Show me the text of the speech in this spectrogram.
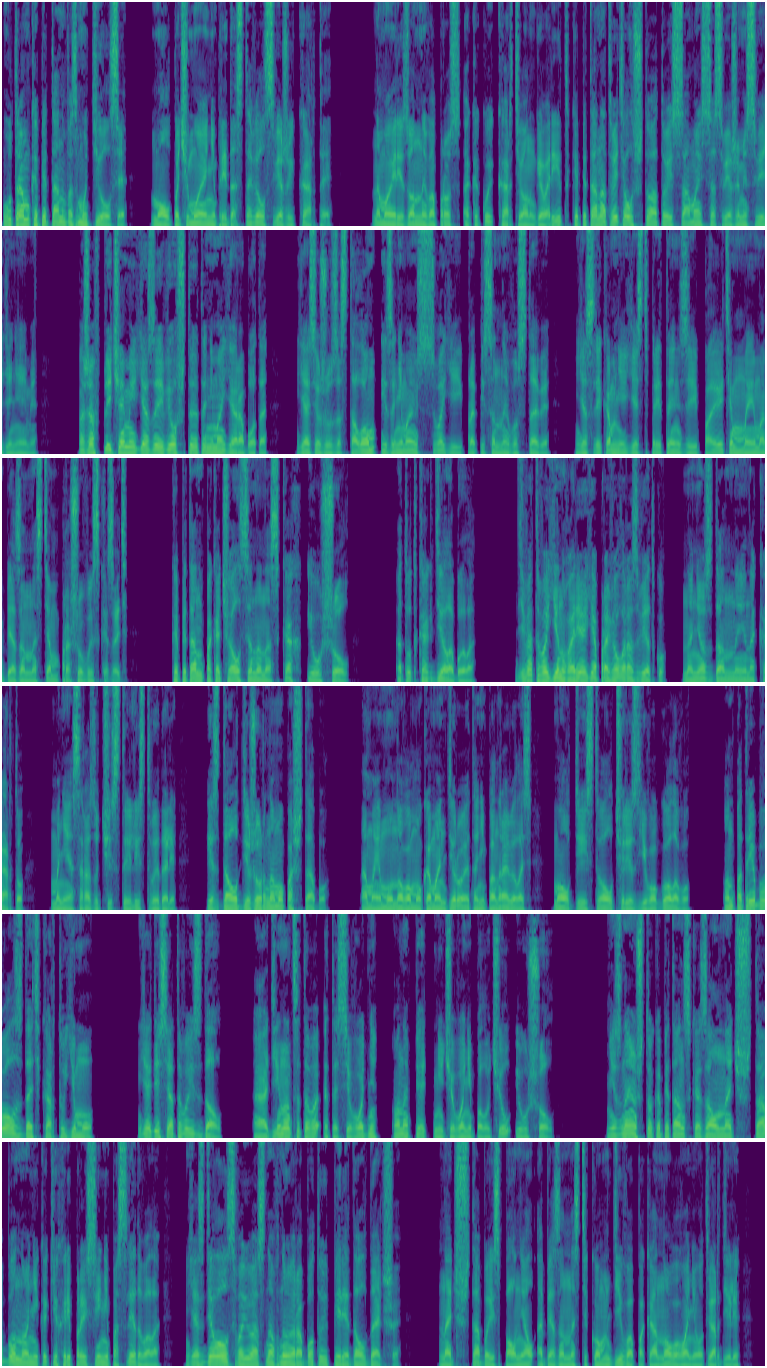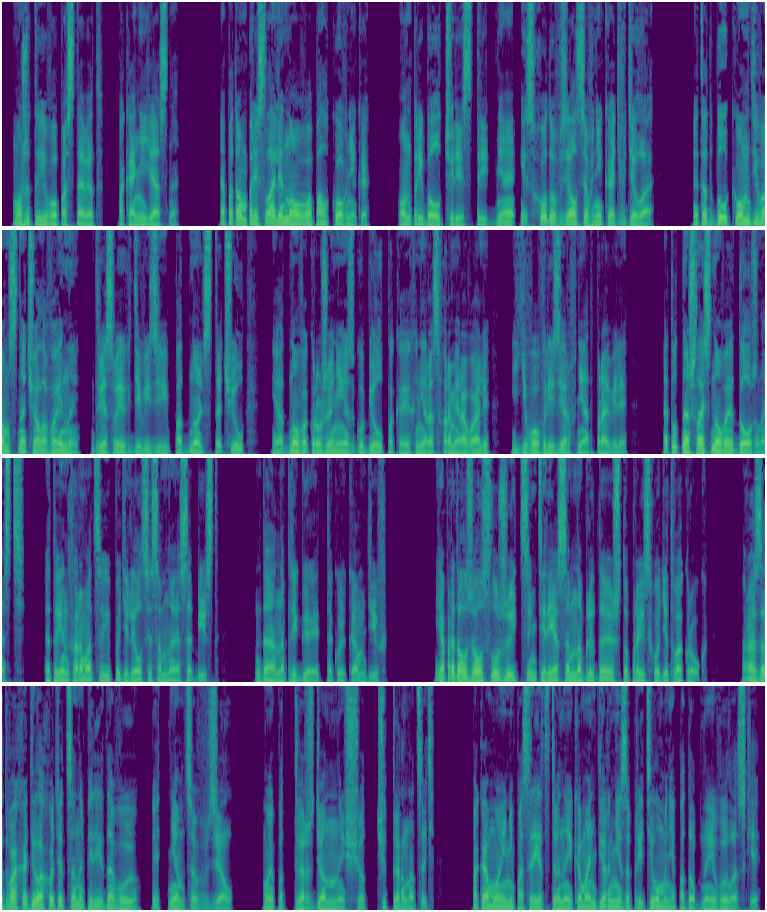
Утром капитан возмутился, мол, почему я не предоставил свежей карты. На мой резонный вопрос, о какой карте он говорит, капитан ответил, что о той самой со свежими сведениями. Пожав плечами, я заявил, что это не моя работа. Я сижу за столом и занимаюсь своей, прописанной в уставе. Если ко мне есть претензии по этим моим обязанностям, прошу высказать. Капитан покачался на носках и ушел. А тут как дело было? 9 января я провел разведку, нанес данные на карту. Мне сразу чистый лист выдали. И сдал дежурному по штабу. А моему новому командиру это не понравилось, мол, действовал через его голову. Он потребовал сдать карту ему. Я 10 издал. А 11 это сегодня, он опять ничего не получил и ушел. Не знаю, что капитан сказал штабу, но никаких репрессий не последовало. Я сделал свою основную работу и передал дальше. штаба исполнял обязанности комдива, пока нового не утвердили. Может, и его поставят, пока не ясно. А потом прислали нового полковника. Он прибыл через три дня и сходу взялся вникать в дела. Этот был комдивом с начала войны, две своих дивизии под ноль сточил и одно в окружении сгубил, пока их не расформировали и его в резерв не отправили. А тут нашлась новая должность. Этой информацией поделился со мной особист. Да, напрягает такой комдив. Я продолжал служить, с интересом наблюдая, что происходит вокруг. Раза два ходил охотиться на передовую, пять немцев взял. Мой подтвержденный счет — 14. Пока мой непосредственный командир не запретил мне подобные вылазки.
